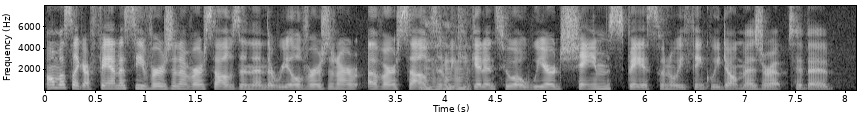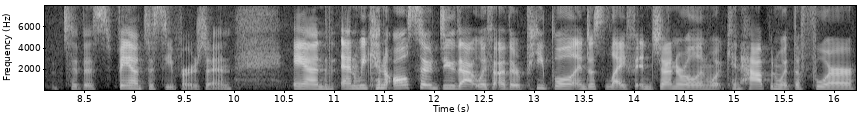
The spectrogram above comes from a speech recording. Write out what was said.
almost like a fantasy version of ourselves and then the real version our, of ourselves and we mm-hmm. can get into a weird shame space when we think we don't measure up to the to this fantasy version and and we can also do that with other people and just life in general and what can happen with the four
